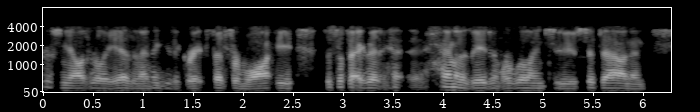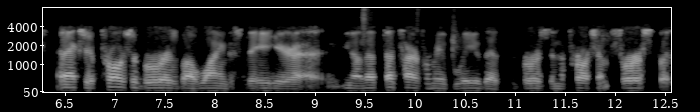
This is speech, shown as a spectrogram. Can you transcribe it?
Christian Yelich really is, and I think he's a great fit for Milwaukee. Just the fact that him and his agent were willing to sit down and and actually approach the Brewers about wanting to stay here. Uh, you know, that that's hard for me to believe that the Brewers didn't approach him first, but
